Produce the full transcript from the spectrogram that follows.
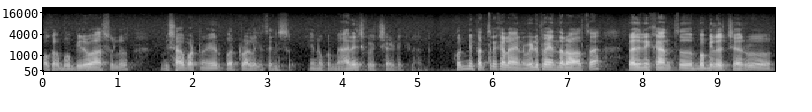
ఒక బొబ్బిలివాసులు విశాఖపట్నం ఎయిర్పోర్ట్ వాళ్ళకి తెలుసు. నేను ఒక మ్యారేజ్కి వచ్చాడు ఇక్కడ. కొన్ని పత్రికలు ఆయన వెళ్ళిపోయిన తర్వాత రజనీకాంత్ బొబ్బిలు వచ్చారు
